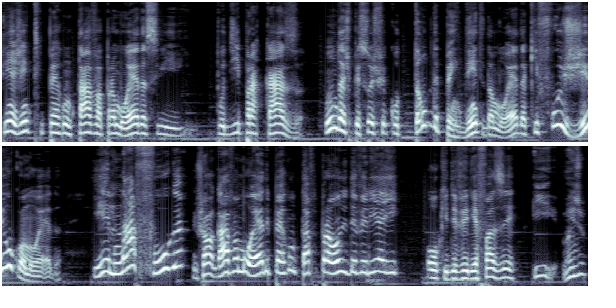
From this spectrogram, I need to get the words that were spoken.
Tinha gente que perguntava para a moeda se podia ir para casa. Um das pessoas ficou tão dependente da moeda que fugiu com a moeda. E ele, na fuga, jogava a moeda e perguntava para onde deveria ir ou o que deveria fazer. E mas o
